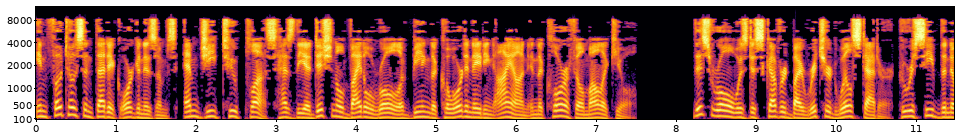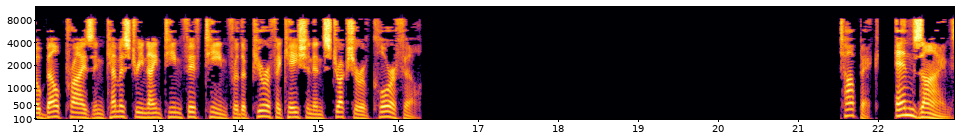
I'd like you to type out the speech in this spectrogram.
In photosynthetic organisms, Mg2 plus has the additional vital role of being the coordinating ion in the chlorophyll molecule. This role was discovered by Richard Willstatter, who received the Nobel Prize in Chemistry 1915 for the purification and structure of chlorophyll. Enzymes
